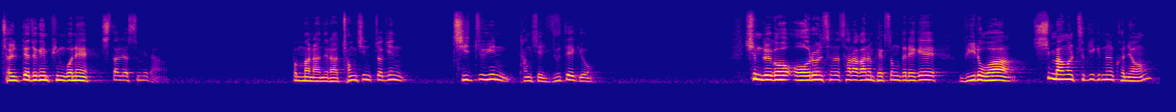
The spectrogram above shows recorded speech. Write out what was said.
절대적인 빈곤에 시달렸습니다. 뿐만 아니라 정신적인 지주인 당시의 유대교 힘들고 어려운 살아가는 백성들에게 위로와 희망을 주기는커녕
